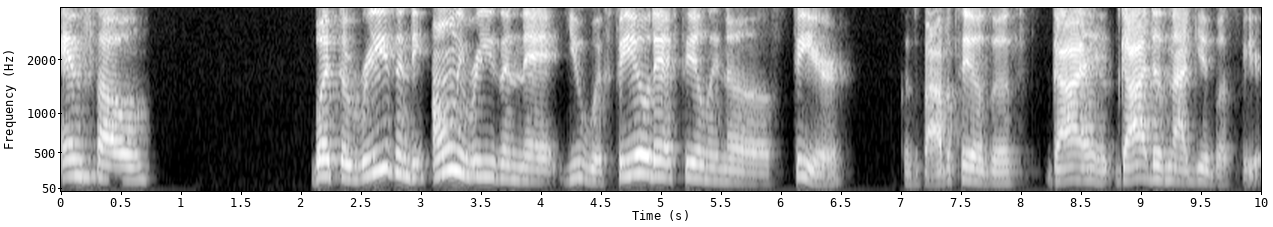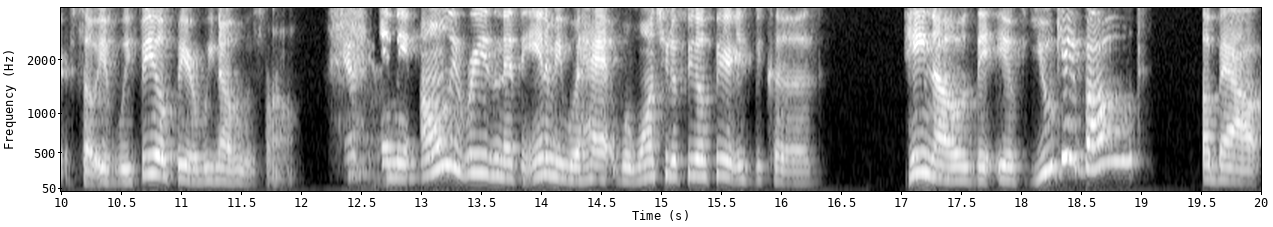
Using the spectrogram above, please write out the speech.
And so but the reason, the only reason that you would feel that feeling of fear, because the Bible tells us God, God does not give us fear. So if we feel fear, we know who it's from. Yep. And the only reason that the enemy would have would want you to feel fear is because he knows that if you get bold about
